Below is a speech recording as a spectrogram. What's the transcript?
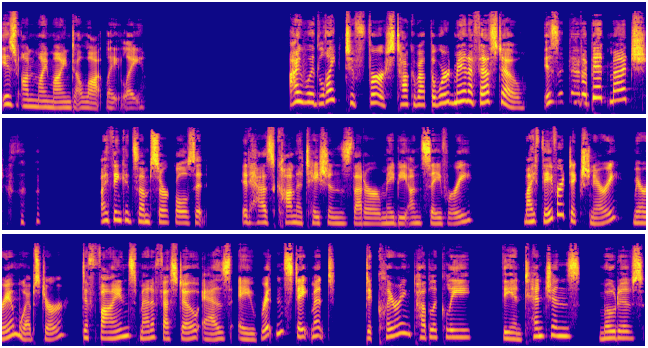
is on my mind a lot lately. I would like to first talk about the word manifesto. Isn't that a bit much? I think in some circles it it has connotations that are maybe unsavory. My favorite dictionary, Merriam-Webster, defines manifesto as a written statement declaring publicly the intentions, motives,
